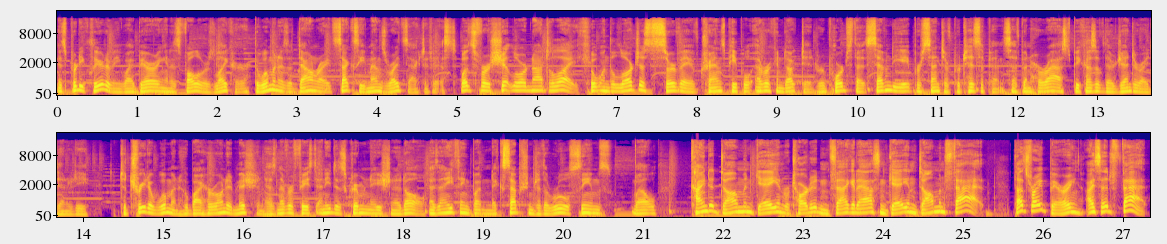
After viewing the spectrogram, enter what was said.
It's pretty clear to me why Bearing and his followers like her. The woman is a downright sexy men's rights activist. What's for a shitlord not to like? But when the largest survey of trans people ever conducted reports that 78% of participants have been harassed because of their gender identity, to treat a woman who, by her own admission, has never faced any discrimination at all as anything but an exception to the rule seems, well, kinda dumb and gay and retarded and faggot ass and gay and dumb and fat. That's right, Bearing. I said fat.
